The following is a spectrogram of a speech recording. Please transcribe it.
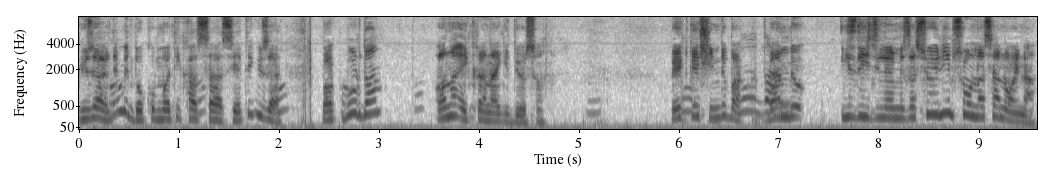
Güzel değil mi? Dokunmatik hassasiyeti güzel. Bak buradan ana ekrana gidiyorsun. Bekle şimdi bak. Ben bir izleyicilerimize söyleyeyim sonra sen oyna.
